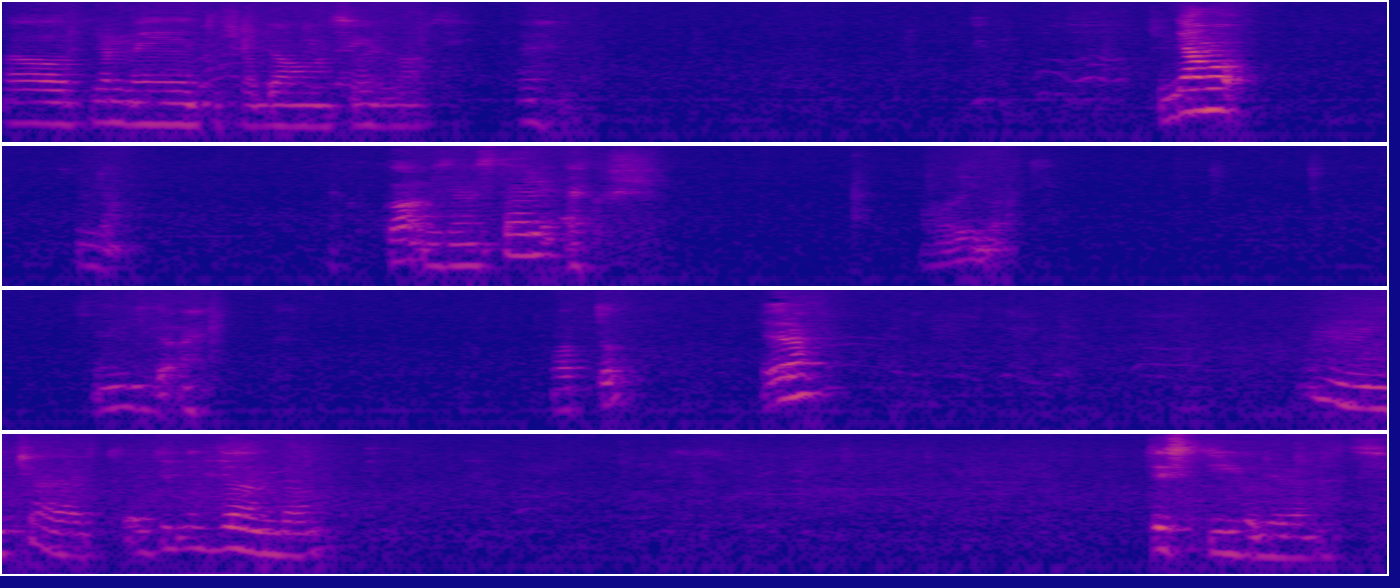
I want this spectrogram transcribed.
Oh, finalmente ci abbiamo una sola. Eh. Ci andiamo. Ci andiamo. Ecco qua, bisogna stare, eccoci. Arrivati. Scendi là. 8 ora? Mm, certo, è tipo utilizzando testicoli ragazzi.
